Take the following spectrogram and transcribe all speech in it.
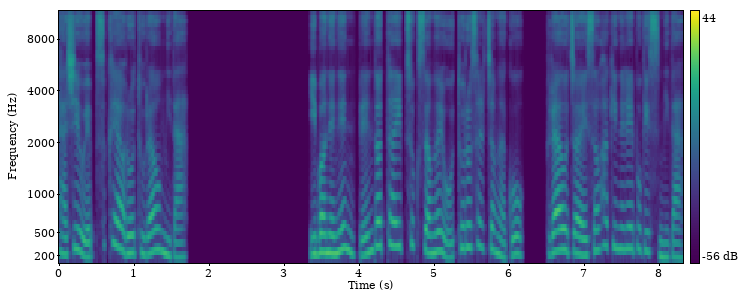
다시 웹스퀘어로 돌아옵니다. 이번에는 render type 속성을 auto로 설정하고 브라우저에서 확인을 해보겠습니다.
